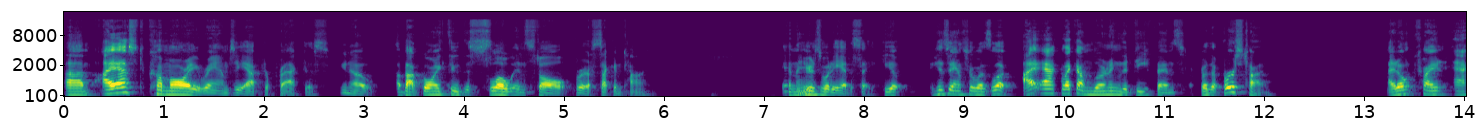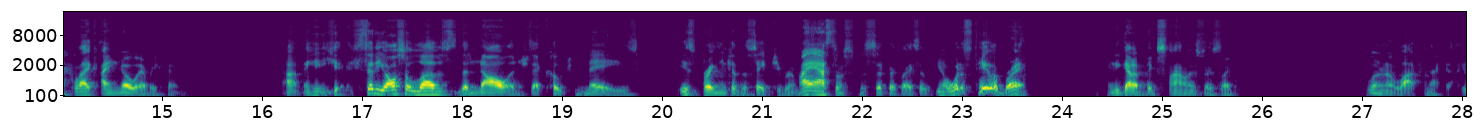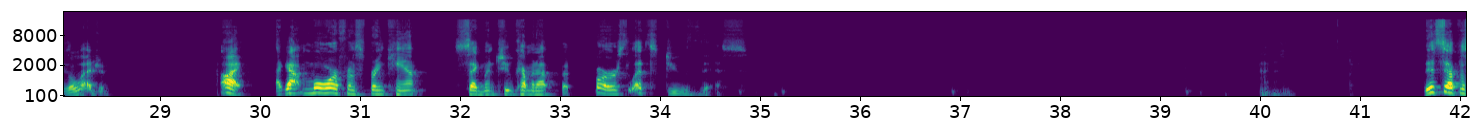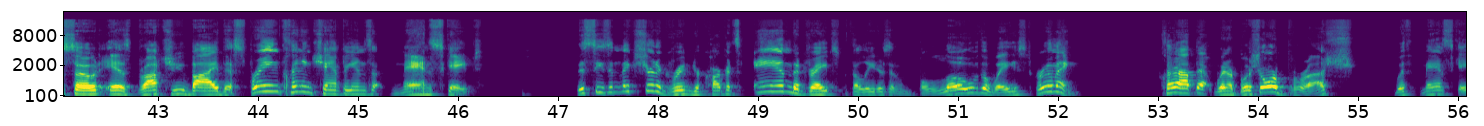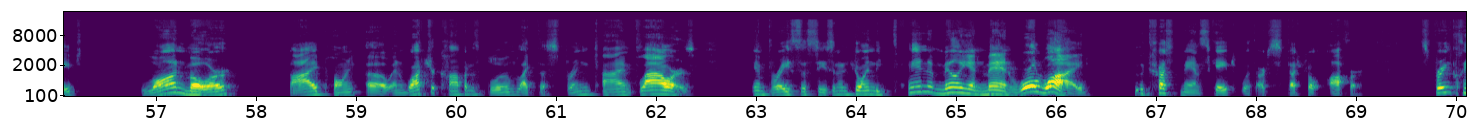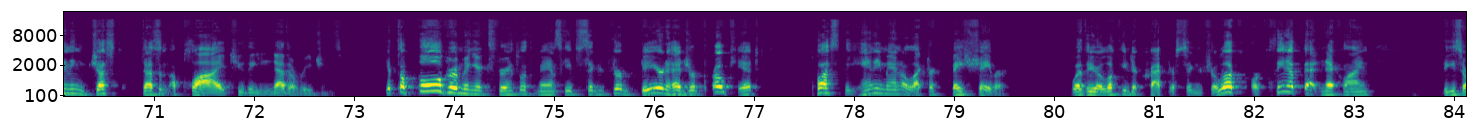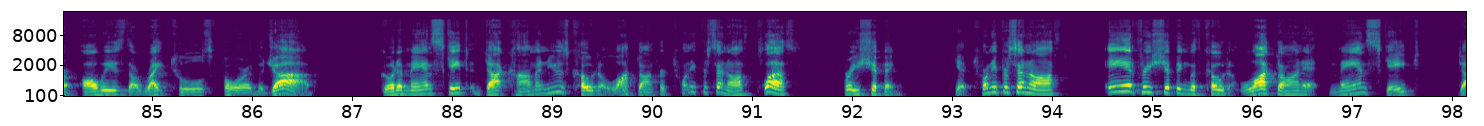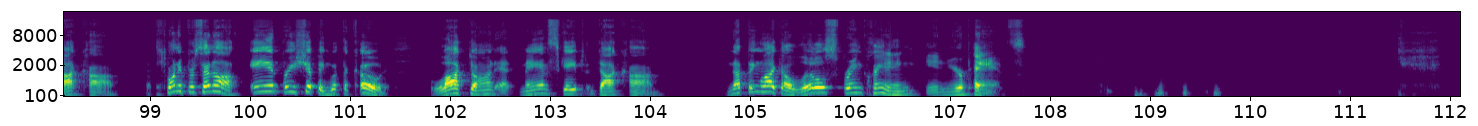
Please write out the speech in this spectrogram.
Um, I asked Kamari Ramsey after practice, you know, about going through the slow install for a second time. And here's what he had to say. He his answer was, "Look, I act like I'm learning the defense for the first time. I don't try and act like I know everything." Uh, he, he, said he also loves the knowledge that Coach Mays is bringing to the safety room. I asked him specifically. I said, "You know, what does Taylor bring?" And he got a big smile on his face, like learning a lot from that guy. He's a legend. All right, I got more from spring camp segment two coming up, but first, let's do this. This episode is brought to you by the spring cleaning champions, Manscaped. This season, make sure to groom your carpets and the drapes with the leaders in below the waist grooming. Clear out that winter bush or brush with Manscaped Lawnmower 5.0 and watch your confidence bloom like the springtime flowers. Embrace the season and join the 10 million men worldwide who trust Manscaped with our special offer. Spring cleaning just doesn't apply to the nether regions. Get the full grooming experience with Manscaped's signature Beard Hedger Pro Kit, plus the Handyman Electric Face Shaver. Whether you're looking to craft your signature look or clean up that neckline, these are always the right tools for the job. Go to manscaped.com and use code locked on for 20% off plus free shipping. Get 20% off and free shipping with code locked on at manscaped.com. That's 20% off and free shipping with the code locked on at manscaped.com. Nothing like a little spring cleaning in your pants.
